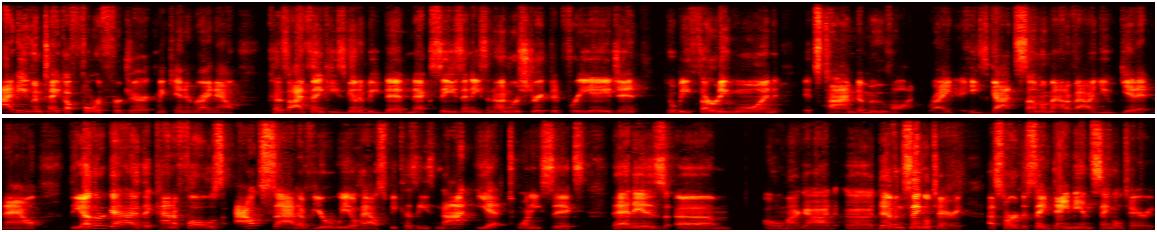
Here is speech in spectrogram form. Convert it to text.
I'd even take a fourth for Jerick McKinnon right now because I think he's going to be dead next season. He's an unrestricted free agent. He'll be 31. It's time to move on, right? He's got some amount of value. Get it now. The other guy that kind of falls outside of your wheelhouse because he's not yet 26, that is, um, oh my God, uh, Devin Singletary. I started to say Damian Singletary.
